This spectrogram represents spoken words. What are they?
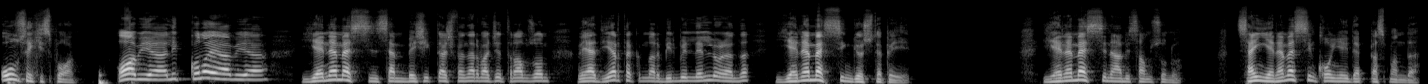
18 puan. Abi ya lig kolay abi ya. Yenemezsin sen Beşiktaş, Fenerbahçe, Trabzon veya diğer takımlar birbirleriyle oynadı. Yenemezsin Göztepe'yi. Yenemezsin abi Samsun'u. Sen yenemezsin Konya'yı deplasmanda.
